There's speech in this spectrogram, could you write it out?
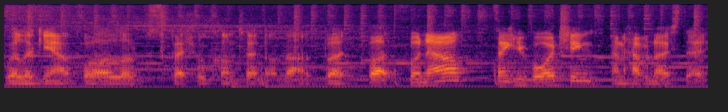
we're looking out for a lot of special content on that. But but for now, thank you for watching and have a nice day.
